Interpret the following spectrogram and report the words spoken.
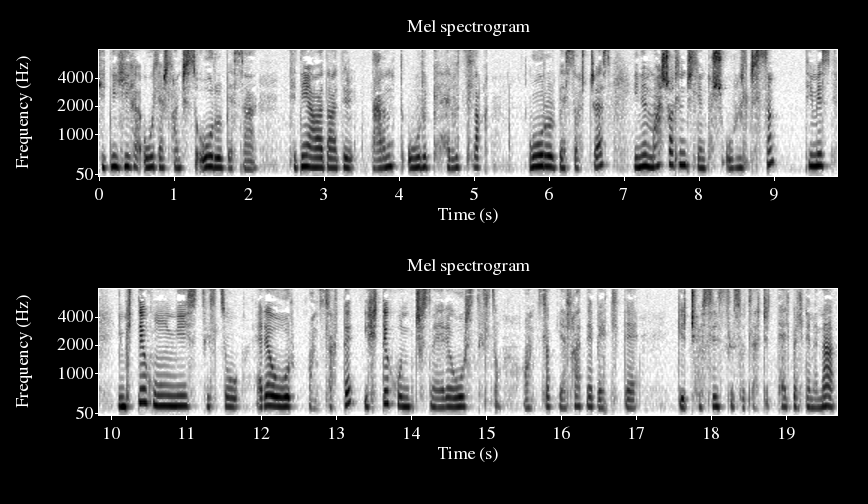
тэдний хийх үйл ажиллагаа ч гэсэн өөр өөр байсан. Тэдний аваад байгаа тэр дарамт үүрэг хариуцлага өөр өөр байсан учраас энэ нь маш олон жилийн турш үргэлжилсэн. Тиймээс эмэгтэй хүний сэтгэл зүй арай өөр онцлогтой, эрэгтэй хүн ч гэсэн арай өөр сэтгэл зүй онцлог ялгаатай байдалтай гэж хувьслын сэтгэл судлаачид тайлбарлалт юм байна.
